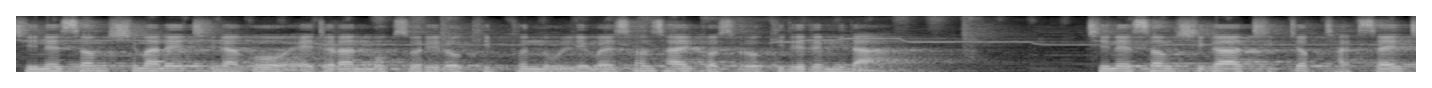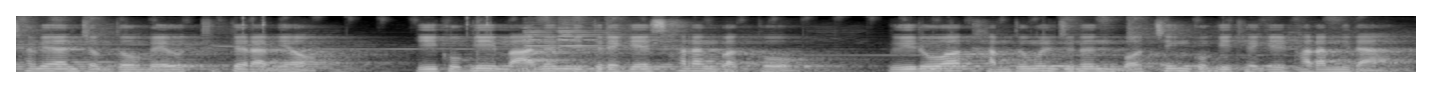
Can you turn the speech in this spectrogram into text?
진해성 씨만의 진하고 애절한 목소리로 깊은 울림을 선사할 것으로 기대됩니다. 진해성 씨가 직접 작사에 참여한 점도 매우 특별하며 이 곡이 많은 이들에게 사랑받고 위로와 감동을 주는 멋진 곡이 되길 바랍니다.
